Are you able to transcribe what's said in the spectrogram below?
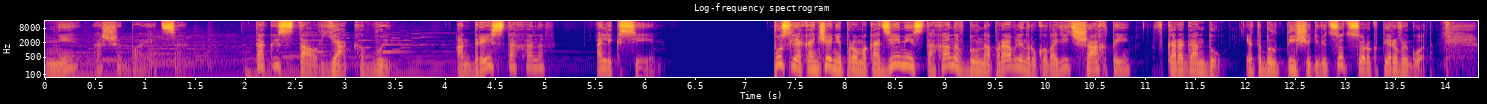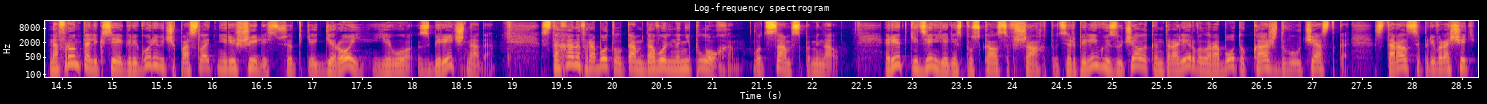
не ошибается. Так и стал якобы Андрей Стаханов Алексеем. После окончания промакадемии Стаханов был направлен руководить шахтой в Караганду – это был 1941 год. На фронт Алексея Григорьевича послать не решились. Все-таки герой, его сберечь надо. Стаханов работал там довольно неплохо. Вот сам вспоминал. Редкий день я не спускался в шахту. Терпеливо изучал и контролировал работу каждого участка. Старался превращать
